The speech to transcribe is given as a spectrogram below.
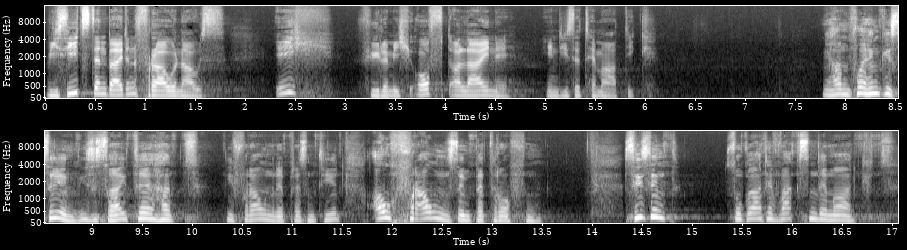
Wie sieht es denn bei den Frauen aus? Ich fühle mich oft alleine in dieser Thematik. Wir haben vorhin gesehen, diese Seite hat die Frauen repräsentiert. Auch Frauen sind betroffen. Sie sind sogar der wachsende Markt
